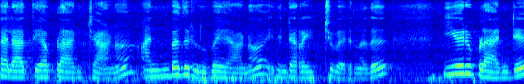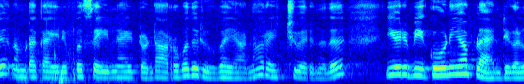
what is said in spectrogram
കലാത്തിയ പ്ലാന്റ് ആണ് അൻപത് രൂപയാണ് ഇതിന്റെ റേറ്റ് വരുന്നത്. ഈ ഒരു പ്ലാന്റ് നമ്മുടെ കയ്യിലിപ്പോൾ സെയിലിനായിട്ടുണ്ട്. അറുപത് രൂപയാണ് റേറ്റ് വരുന്നത്. ഈ ഒരു ബിഗോണിയ പ്ലാന്റുകൾ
